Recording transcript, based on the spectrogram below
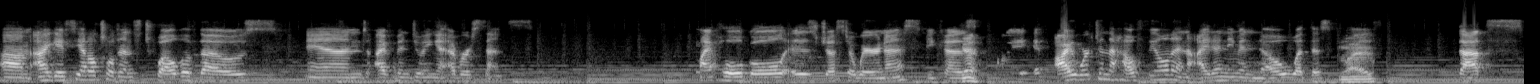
Um, I gave Seattle Children's 12 of those, and I've been doing it ever since. My whole goal is just awareness because yeah. I, if I worked in the health field and I didn't even know what this mm-hmm. was, that's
